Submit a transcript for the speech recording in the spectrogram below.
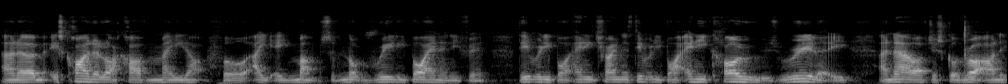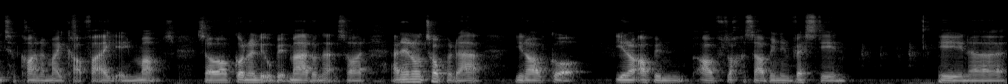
and um, it's kind of like I've made up for 18 months of not really buying anything. Didn't really buy any trainers, didn't really buy any clothes, really. And now I've just gone, right, I need to kind of make up for 18 months. So I've gone a little bit mad on that side. And then on top of that, you know, I've got, you know, I've been, I've, like I said, I've been investing in, uh,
